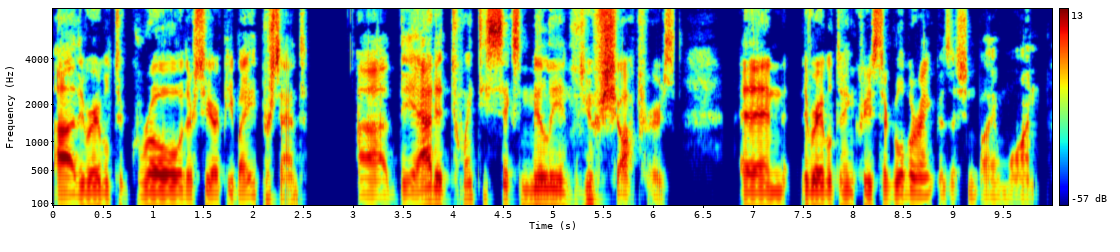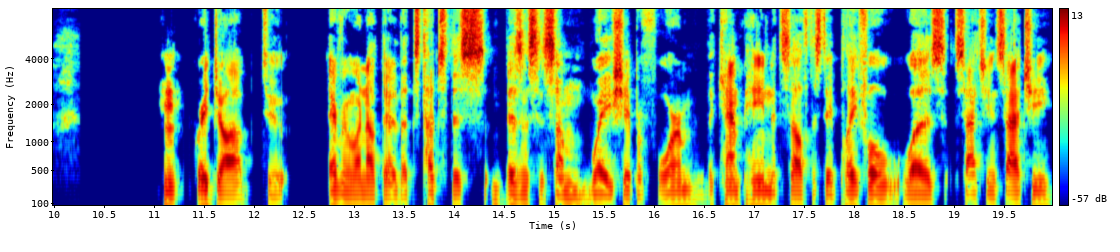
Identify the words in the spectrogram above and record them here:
Uh, they were able to grow their CRP by 8%. Uh, they added 26 million new shoppers, and they were able to increase their global rank position by one. Hmm. Great job to everyone out there that's touched this business in some way, shape, or form. The campaign itself, the Stay Playful, was Saatchi and Saatchi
